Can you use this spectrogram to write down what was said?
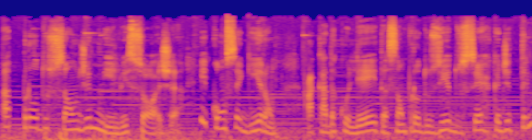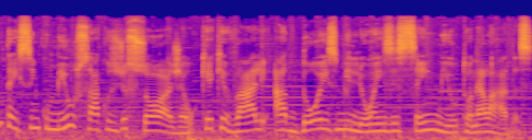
a produção de milho e soja. E conseguiram. A cada colheita são produzidos cerca de 35 mil sacos de soja, o que equivale a 2 milhões e 100 mil toneladas.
